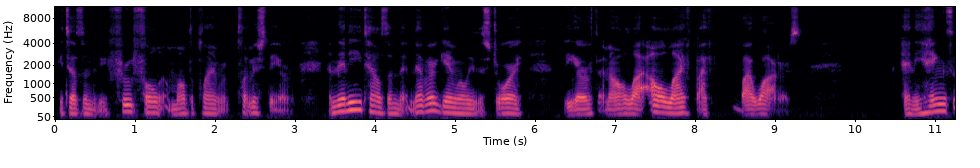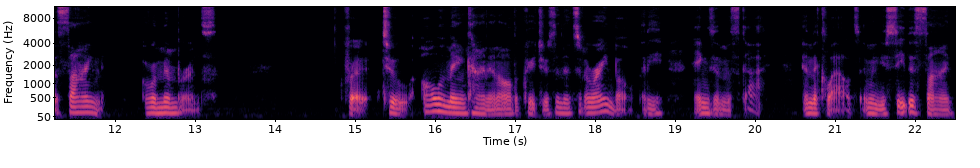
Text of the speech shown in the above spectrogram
He tells them to be fruitful, and multiply, and replenish the earth. And then he tells them that never again will he destroy the earth and all, li- all life by, by waters and he hangs a sign of remembrance for to all of mankind and all the creatures, and it's a rainbow that he hangs in the sky and the clouds. And when you see this sign,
